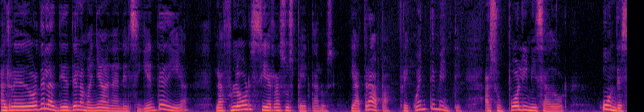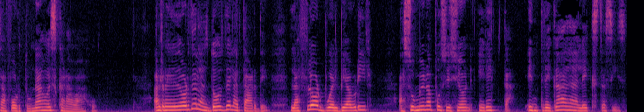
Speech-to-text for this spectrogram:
Alrededor de las diez de la mañana en el siguiente día, la flor cierra sus pétalos y atrapa frecuentemente a su polinizador, un desafortunado escarabajo. Alrededor de las dos de la tarde, la flor vuelve a abrir, asume una posición erecta, entregada al éxtasis,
